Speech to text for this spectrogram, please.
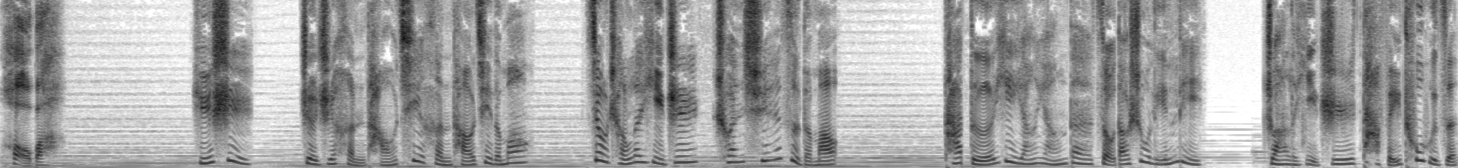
好吧。于是，这只很淘气、很淘气的猫，就成了一只穿靴子的猫。它得意洋洋地走到树林里。抓了一只大肥兔子，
